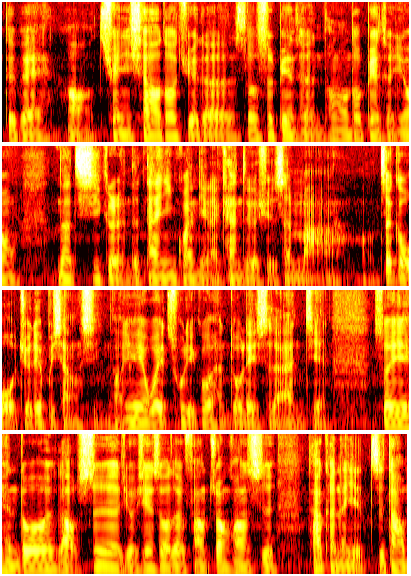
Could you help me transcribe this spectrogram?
对不对？哦，全校都觉得都是变成，通通都变成用。那七个人的单一观点来看这个学生嘛，这个我绝对不相信啊，因为我也处理过很多类似的案件，所以很多老师有些时候的状状况是，他可能也知道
